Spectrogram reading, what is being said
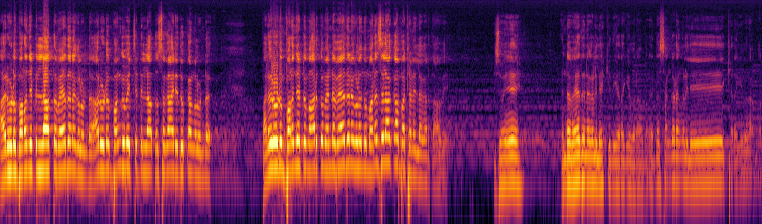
ആരോടും പറഞ്ഞിട്ടില്ലാത്ത വേദനകളുണ്ട്. ആരോടും പങ്കുവെച്ചിട്ടില്ലാത്ത സ്വകാര്യ ദുഃഖങ്ങളുണ്ട്. പലരോടും പറഞ്ഞിട്ടും ആർക്കും എന്റെ വേദനകളൊന്നും മനസ്സിലാക്കാൻ പറ്റണില്ല കർത്താവേ. ഈശോയെ എന്റെ വേദനകളിലേക്ക് നീ ഇറങ്ങി വരാൻ പറ. എന്റെ സങ്കടങ്ങളിലേക്ക് ഇറങ്ങി വരാൻ പറ.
